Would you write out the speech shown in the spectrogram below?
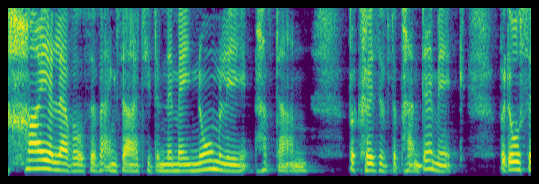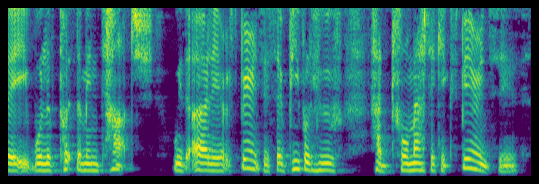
higher levels of anxiety than they may normally have done because of the pandemic but also it will have put them in touch with earlier experiences. So people who've had traumatic experiences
